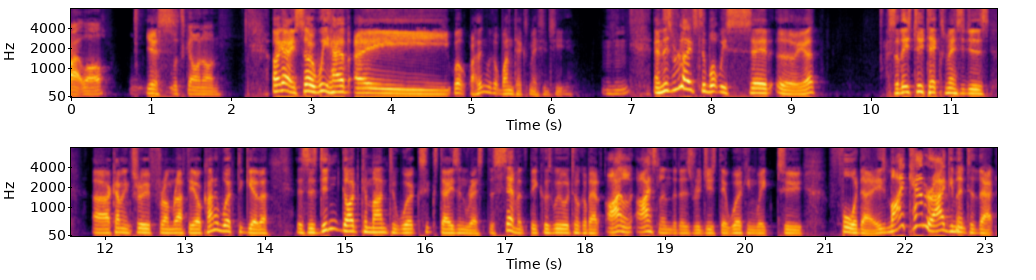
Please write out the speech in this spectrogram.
right, Lyle. Yes. What's going on? Okay, so we have a well, I think we've got one text message here, mm-hmm. and this relates to what we said earlier. So these two text messages uh, coming through from Raphael kind of work together. This says, "Didn't God command to work six days and rest the seventh? Because we were talking about Iceland that has reduced their working week to four days. My counter argument to that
